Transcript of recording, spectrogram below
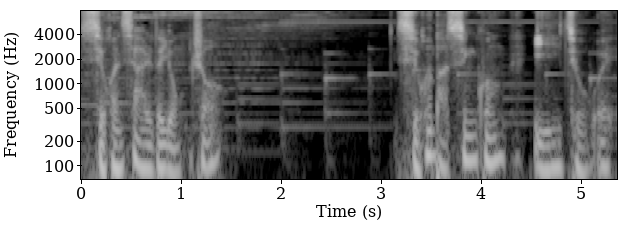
喜欢夏日的永昼，喜欢把星光一一就位，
